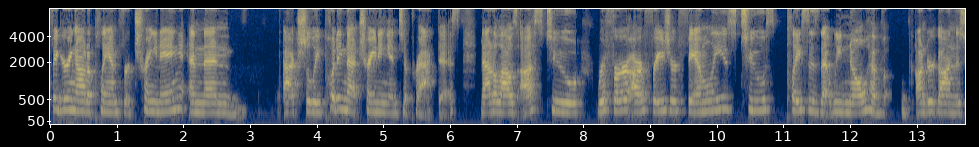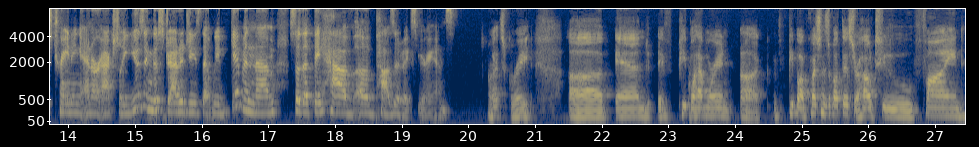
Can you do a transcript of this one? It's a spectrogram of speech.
figuring out a plan for training and then actually putting that training into practice. That allows us to refer our Fraser families to places that we know have undergone this training and are actually using the strategies that we've given them so that they have a positive experience. Oh, that's great. Uh, and if people have more in, uh, people have questions about this or how to find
